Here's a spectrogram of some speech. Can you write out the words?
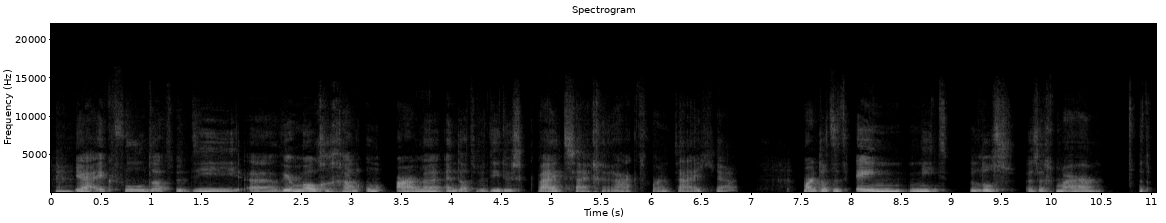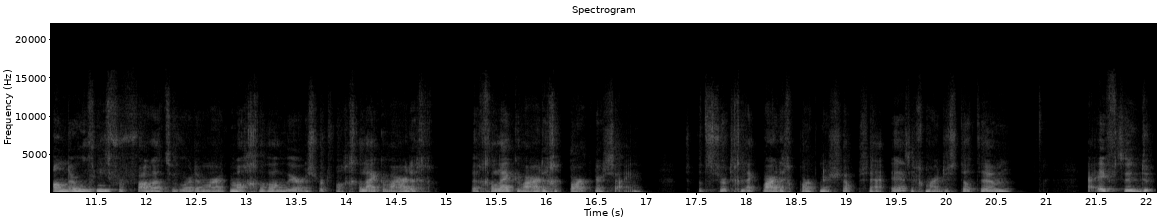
Ja. Ja, ik voel dat we die eh, weer mogen gaan omarmen en dat we die dus kwijt zijn geraakt voor een tijdje. Maar dat het een niet los, zeg maar, het ander hoeft niet vervangen te worden, maar het mag gewoon weer een soort van gelijkwaardig, eh, gelijkwaardige partner zijn. Dus het een soort gelijkwaardig partnerschap zijn, hè, zeg maar. Dus dat ehm ja, even de,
